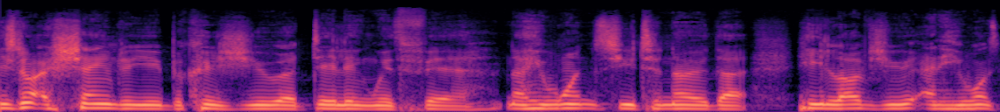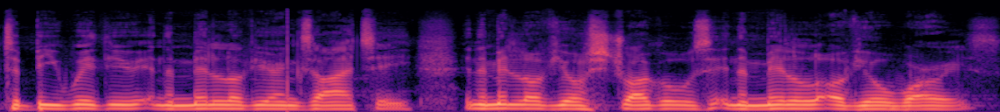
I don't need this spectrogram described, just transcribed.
He's not ashamed of you because you are dealing with fear. No, He wants you to know that He loves you and He wants to be with you in the middle of your anxiety, in the middle of your struggles, in the middle of your worries.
